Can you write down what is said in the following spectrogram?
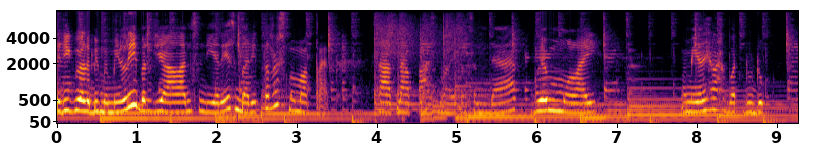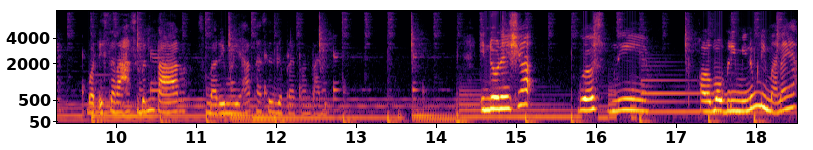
jadi gue lebih memilih berjalan sendiri sembari terus memotret. Saat napas mulai tersendat, gue mulai memilih lah buat duduk, buat istirahat sebentar sembari melihat hasil jepretan tadi. Indonesia, gue harus nih kalau mau beli minum di mana ya?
